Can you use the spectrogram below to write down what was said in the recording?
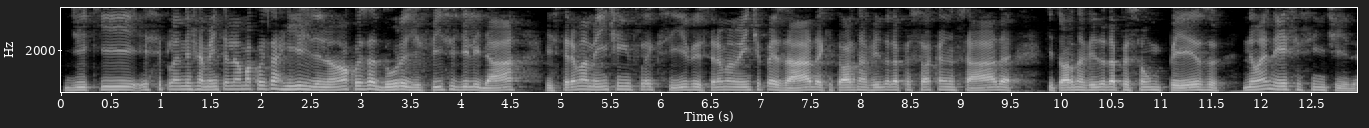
de que esse planejamento não é uma coisa rígida, não é uma coisa dura, difícil de lidar, extremamente inflexível, extremamente pesada, que torna a vida da pessoa cansada, que torna a vida da pessoa um peso. Não é nesse sentido.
